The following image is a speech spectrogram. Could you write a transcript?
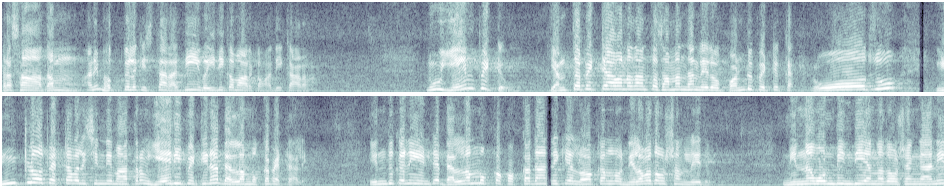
ప్రసాదం అని భక్తులకు ఇస్తారు. అది వైదిక మార్గం అది కారణం. నువ్వు ఏం పెట్టు? ఎంత పెట్టావన్నదంత సంబంధం లేదు. పండు పెట్టు. రోజు ఇంట్లో పెట్టవలసింది మాత్రం ఏది పెట్టినా బెల్లం ముక్క పెట్టాలి. ఎందుకని అంటే బెల్లం ముక్క ఒక్కదానికే లోకంలో నిలవ దోషం లేదు. నిన్న వండింది అన్న దోషం కానీ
